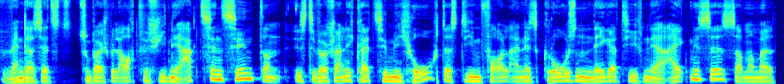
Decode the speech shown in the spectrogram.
wenn das jetzt zum Beispiel acht verschiedene Aktien sind, dann ist die Wahrscheinlichkeit ziemlich hoch, dass die im Fall eines großen negativen Ereignisses, sagen wir mal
